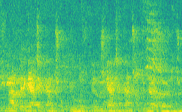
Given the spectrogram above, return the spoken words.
Pigmentleri gerçekten çok yoğun ve ruj gerçekten çok güzel örtücü.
